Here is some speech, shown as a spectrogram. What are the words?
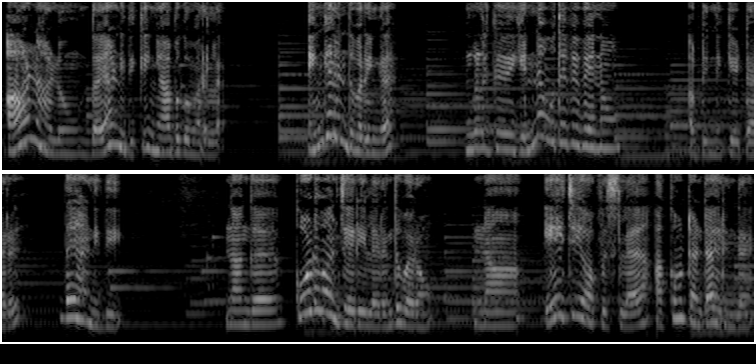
ஆனாலும் தயாநிதிக்கு ஞாபகம் வரல. எங்க இருந்து வரீங்க உங்களுக்கு என்ன உதவி வேணும்? அப்படின்னு கேட்டாரு தயாநிதி. நாங்கள் கூடுவாஞ்சேரியிலேருந்து வரோம். நான் ஏஜி ஆஃபீஸில் அக்கௌண்டண்ட்டாக இருந்தேன்.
